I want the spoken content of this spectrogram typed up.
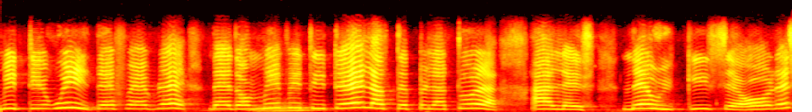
28 de febrer de 2023, la temperatura a 10 i 15 hores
